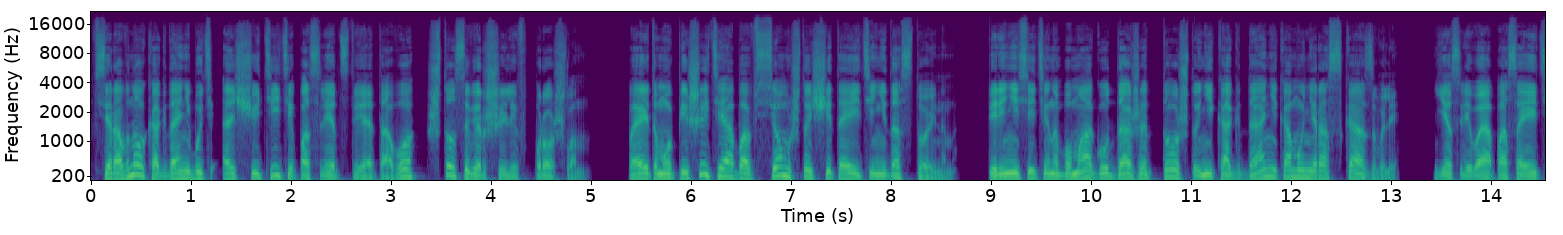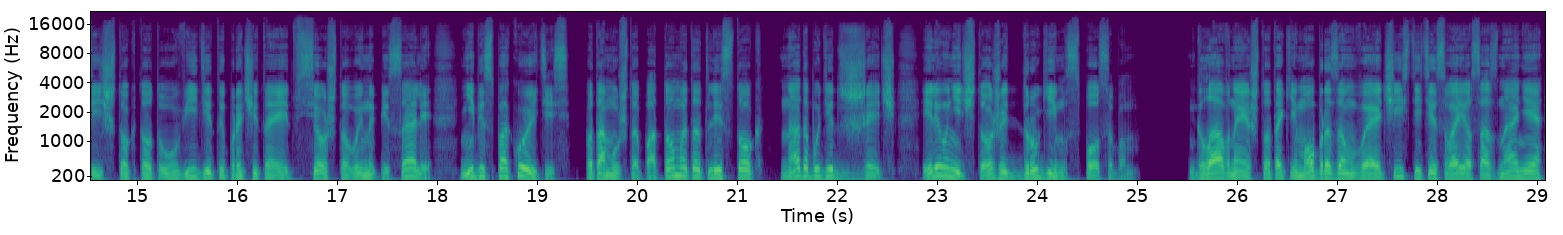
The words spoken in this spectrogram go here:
все равно когда-нибудь ощутите последствия того, что совершили в прошлом. Поэтому пишите обо всем, что считаете недостойным. Перенесите на бумагу даже то, что никогда никому не рассказывали. Если вы опасаетесь, что кто-то увидит и прочитает все, что вы написали, не беспокойтесь, потому что потом этот листок надо будет сжечь или уничтожить другим способом. Главное, что таким образом вы очистите свое сознание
